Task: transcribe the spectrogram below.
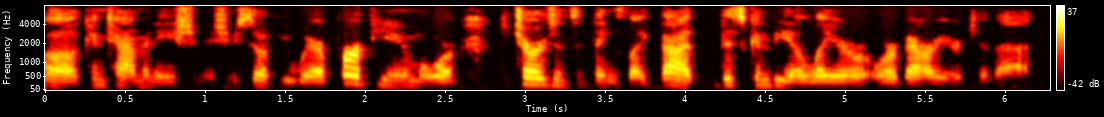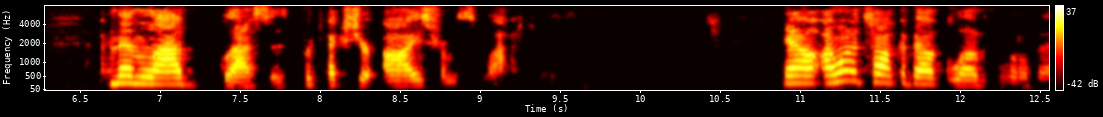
uh, contamination issue. So if you wear perfume or detergents and things like that, this can be a layer or a barrier to that. And then lab glasses protects your eyes from splashes. Now I want to talk about gloves a little bit.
